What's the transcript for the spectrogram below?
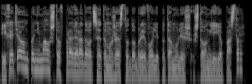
и хотя он понимал, что вправе радоваться этому жесту доброй воли потому лишь, что он ее пастор,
